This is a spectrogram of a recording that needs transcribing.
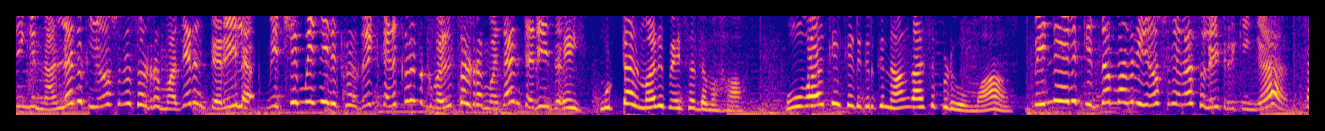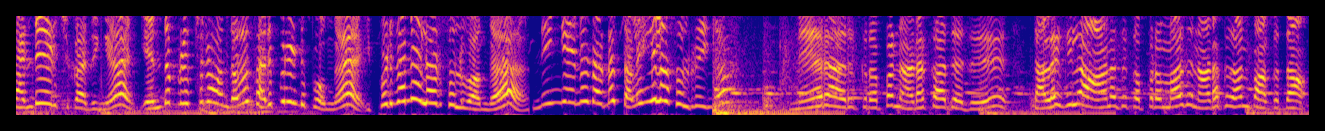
நீங்க நல்லதுக்கு யோசனை சொல்ற மாதிரி எனக்கு தெரியல. மிச்சம் மீதி இருக்கிறதை கெடுக்கிறதுக்கு வழி சொல்ற மாதிரி தான் தெரியுது. ஏய் முட்டாள் மாதிரி பேசாத மகா. உன் வாழ்க்கை கெடுக்கிறதுக்கு நாங்க ஆசைப்படுவோமா? பின்ன எனக்கு இந்த மாதிரி யோசனை எல்லாம் சொல்லிட்டு இருக்கீங்க? சண்டை அடிச்சுக்காதீங்க. எந்த பிரச்சனை வந்தாலும் சரி பண்ணிட்டு போங்க. இப்படிதானே எல்லாரும் சொல்லுவாங்க. நீங்க என்னடா தலைகீழா சொல்றீங்க? நேரா இருக்கிறப்ப நடக்காதது தலைகீழ ஆனதுக்கு அப்புறமா அது நடக்குதான்னு பார்க்கதான்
